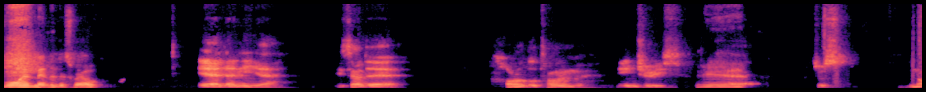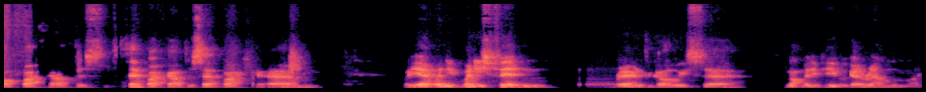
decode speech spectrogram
Ryan Leonard as well. yeah, Lenny, yeah, he's had a horrible time with injuries. Yeah. just knock back after setback after setback. Um, but yeah, when he when he's fit and raring to go, he's uh, not many people get around him. Like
